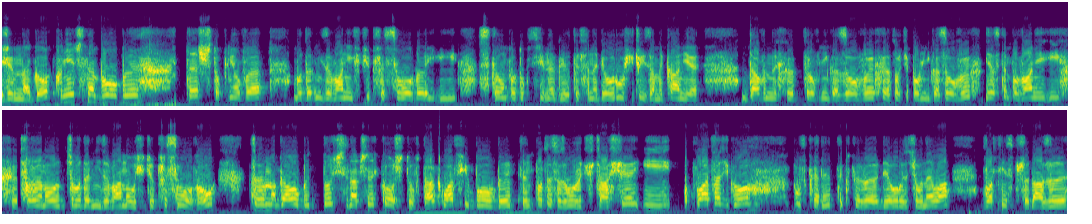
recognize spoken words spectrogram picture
ziemnego. Konieczne byłoby też stopniowe modernizowanie sieci przesyłowej i systemu produkcji energii elektrycznej na Białorusi, czyli zamykanie dawnych elektrowni gazowych, elektrociepłowni gazowych i zastępowanie ich tworzoną czy modernizowaną siecią przesyłową, co wymagałoby dość znacznych kosztów, tak? Łatwiej byłoby ten proces rozłożyć w czasie i opłacać go plus kredyty, które Białoruś zaciągnęła właśnie sprzedaży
